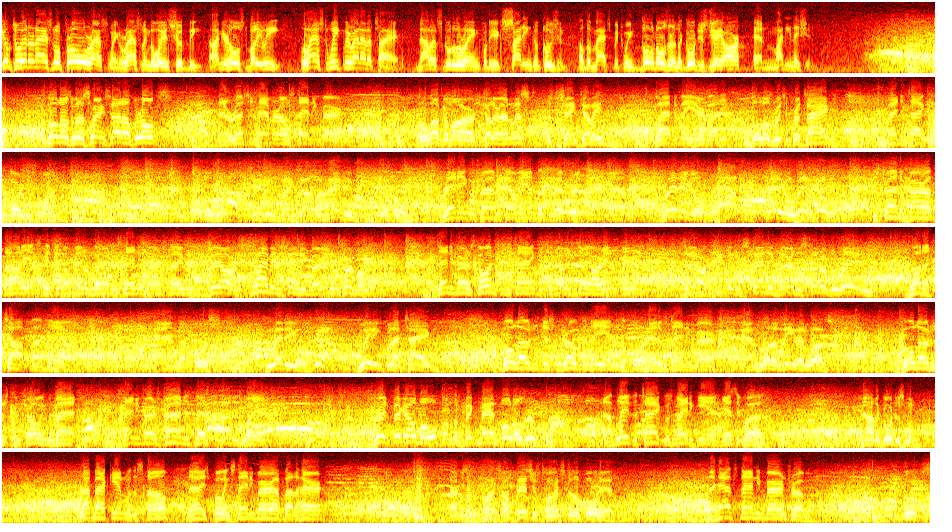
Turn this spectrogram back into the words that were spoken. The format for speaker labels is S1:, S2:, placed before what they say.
S1: Welcome to International Pro Wrestling, wrestling the way it should be. I'm your host, Buddy Lee. Last week we ran out of time. Now let's go to the ring for the exciting conclusion of the match between Bulldozer and the gorgeous JR and Mighty Nation. Bulldozer with a slingshot off the ropes.
S2: And a Russian hammer on Standing Bear.
S1: To welcome our color analyst, Mr. Shane Kelly.
S2: Glad to be here, buddy.
S1: Bulldozer reaching for a tag.
S2: He made the tag to the gorgeous one.
S1: Checking things out behind him.
S2: Red Eagle trying to come in, but the referee put him out.
S1: Red Eagle, hot. Red Eagle ready to go.
S2: He's trying to fire up the audience, get the momentum going in Standing Bear's favor.
S1: JR slamming Standing Bear into the turnbuckle.
S2: Standing Bear's going for the tag, but you notice JR interfered.
S1: JR keeping Standing Bear in the center of the ring.
S2: What a chop by JR.
S1: And, of course, Red Eagle waiting for that tag.
S2: Bulldozer just drove the knee into the forehead of Standing Bear.
S1: And what a knee that was.
S2: Bulldozer's controlling the match. Standing Bear's trying his best to fight his way out.
S1: Great big elbow from the big man Bulldozer.
S2: And I believe the tag was made again. Yes, it was.
S1: Now the gorgeous one.
S2: Right back in with a stomp. Now he's pulling Standing Bear out by the hair.
S1: That was a punch, a vicious punch to the forehead.
S2: They have Standing Bear in trouble.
